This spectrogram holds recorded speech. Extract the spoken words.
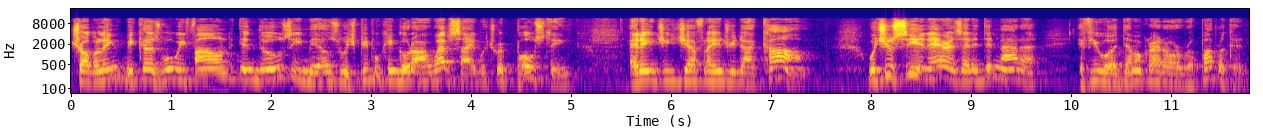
troubling because what we found in those emails, which people can go to our website, which we're posting at agjefflandry.com, what you'll see in there is that it didn't matter if you were a Democrat or a Republican.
